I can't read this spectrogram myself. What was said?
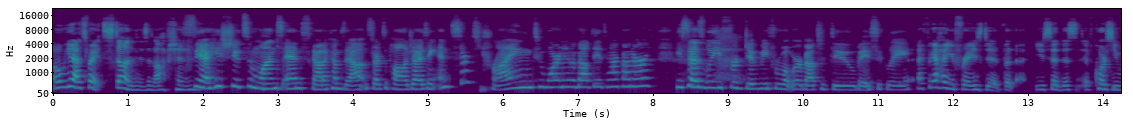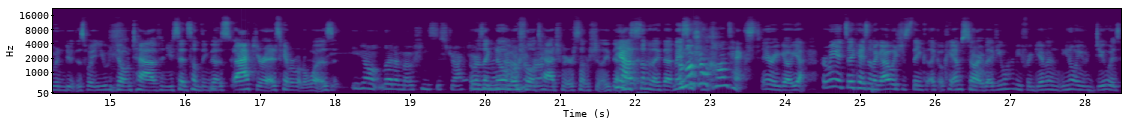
oh yeah, that's right, stun is an option. So yeah, he shoots him once, and Skaara comes out and starts apologizing and starts trying to warn him about the attack on Earth. He says, "Will you forgive me for what we're about to do?" Basically, I forgot how you phrased it, but you said this. Of course, you wouldn't do it this way. You don't have, and you said something that's accurate. I just can't remember what it was. You don't let emotions distract you. Or it was like no emotional attachment or some shit like that. Yeah. something like that. Basically- Emotional context. There we go. Yeah, for me, it's a case of like I always just think like, okay, I'm sorry, but if you want to be forgiven, you know what you would do is,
